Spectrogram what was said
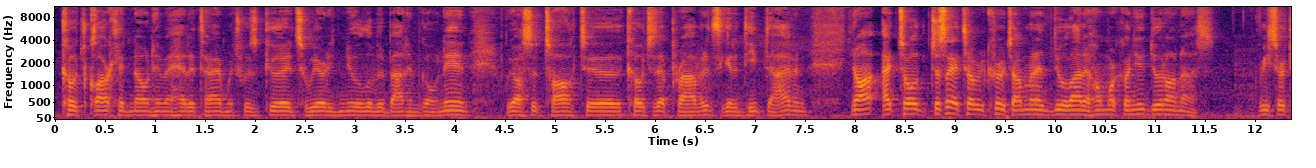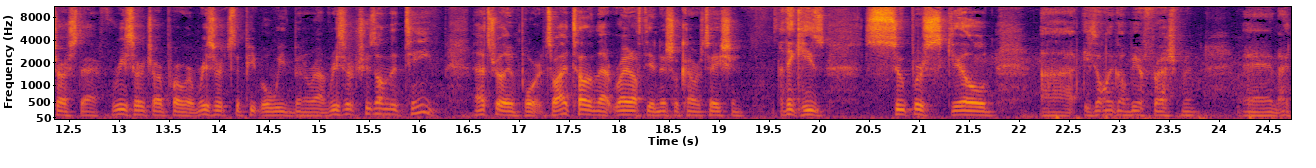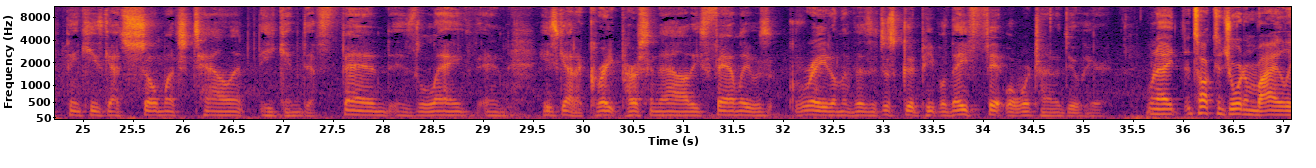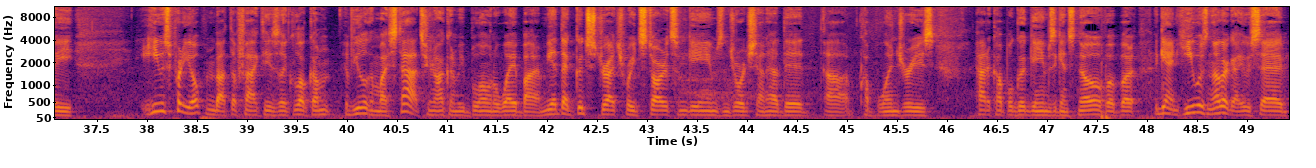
Coach Clark had known him ahead of time, which was good. So we already knew a little bit about him going in. We also talked to the coaches at Providence to get a deep dive. And, you know, I, I told, just like I tell recruits, I'm going to do a lot of homework on you, do it on us research our staff, research our program, research the people we've been around, research who's on the team. That's really important. So I tell them that right off the initial conversation. I think he's super skilled. Uh, he's only going to be a freshman. And I think he's got so much talent. He can defend his length, and he's got a great personality. His family was great on the visit, just good people. They fit what we're trying to do here. When I talked to Jordan Riley, he was pretty open about the fact he's like, look, I'm, if you look at my stats, you're not going to be blown away by him. He had that good stretch where he'd started some games, and Georgetown had a uh, couple injuries, had a couple good games against Nova. But again, he was another guy who said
